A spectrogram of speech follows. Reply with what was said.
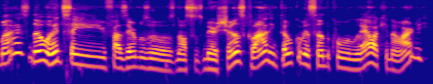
Mas não, antes sem fazermos os nossos merchans, claro, então começando com o Léo aqui na ordem.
